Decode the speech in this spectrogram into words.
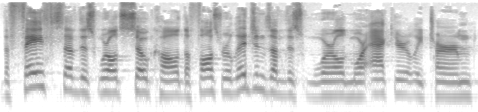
the faiths of this world, so called, the false religions of this world, more accurately termed,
